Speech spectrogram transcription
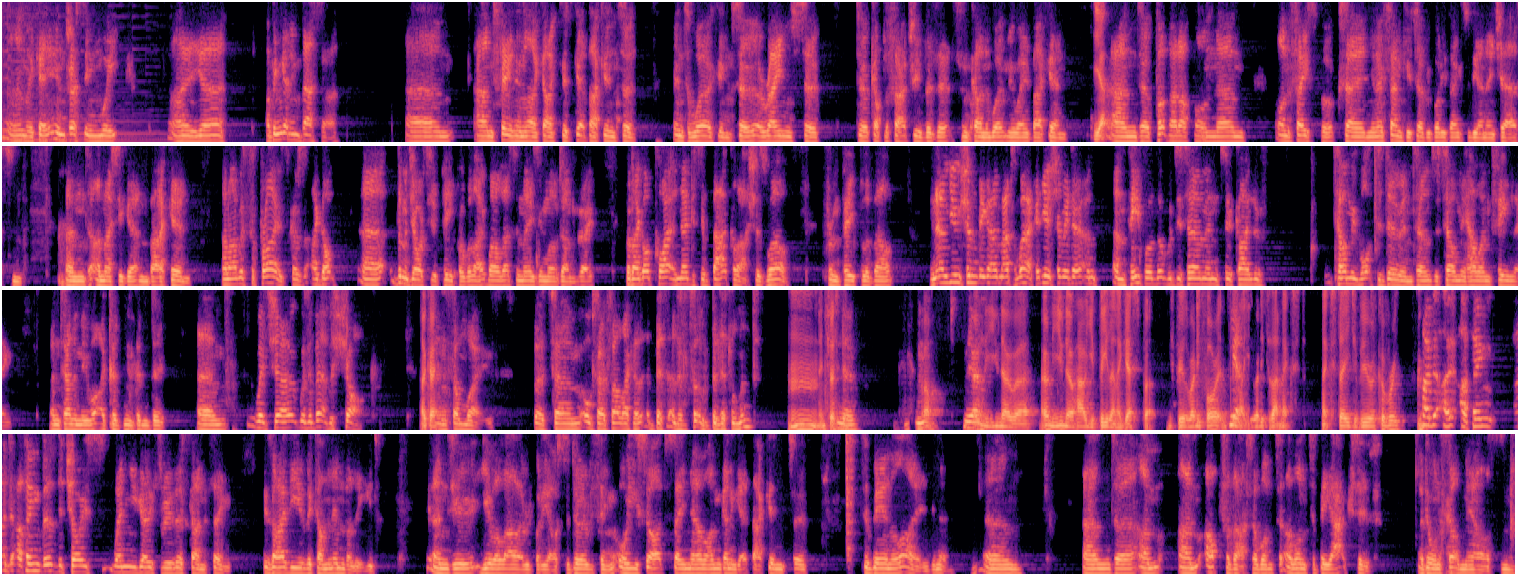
I'm okay. Interesting week. I uh, I've been getting better, um, and feeling like I could get back into into working. So arranged to do a couple of factory visits and kind of work my way back in. Yeah. And uh, put that up on um, on Facebook, saying you know thank you to everybody, thanks to the NHS, and and I'm actually getting back in. And I was surprised because I got uh, the majority of people were like, well, that's amazing, well done, great. But I got quite a negative backlash as well from people about, you know, you shouldn't be going back to work and you should be doing, and, and people that were determined to kind of tell me what to do in terms of tell me how I'm feeling and telling me what I could and couldn't do, um, which uh, was a bit of a shock Okay. in some ways, but um, also felt like a, a bit a little sort of belittlement. Mm, You interesting. know. Mm, Well, yeah. only you know. Uh, only you know how you're feeling, I guess. But you feel ready for it, and feel Yeah. like you're ready for that next next stage of your recovery. I, I, I think I, I think that the choice when you go through this kind of thing is either you become an invalid and you you allow everybody else to do everything, or you start to say no, I'm going to get back into to being alive, you know. Um, and uh, I'm I'm up for that. I want to, I want to be active. I don't want to sit on my ass and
